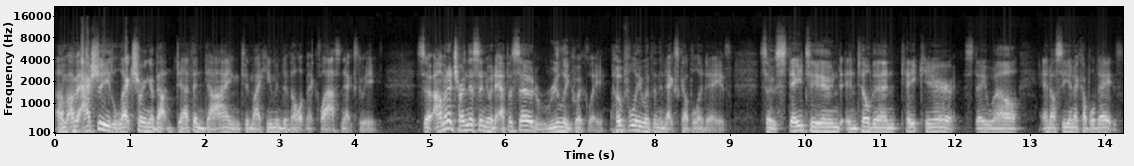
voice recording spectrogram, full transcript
Um, I'm actually lecturing about death and dying to my human development class next week. So I'm going to turn this into an episode really quickly, hopefully within the next couple of days. So stay tuned. Until then, take care, stay well, and I'll see you in a couple days.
